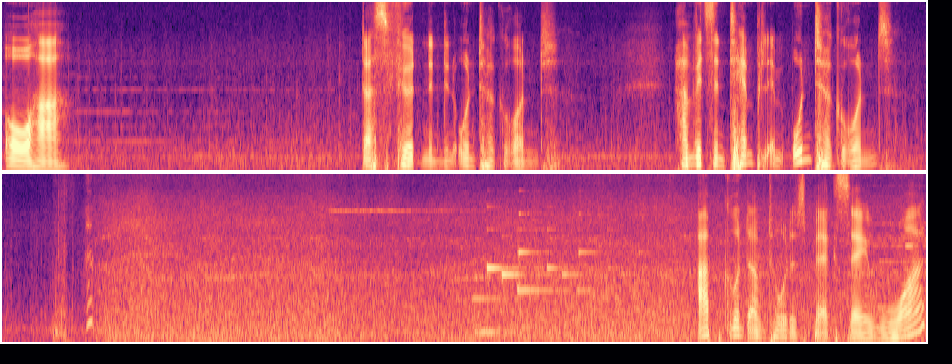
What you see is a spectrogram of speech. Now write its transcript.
Oha. Das führt in den Untergrund. Haben wir jetzt den Tempel im Untergrund? Abgrund am Todesberg. Say what?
